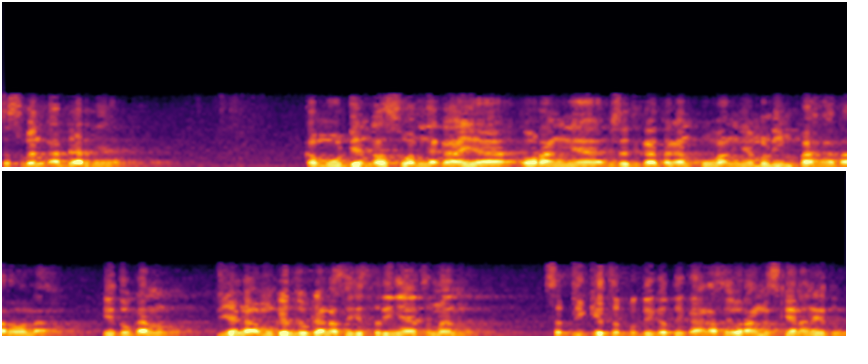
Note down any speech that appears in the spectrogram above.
Sesuai kadarnya. Kemudian kalau suaminya kaya, orangnya bisa dikatakan uangnya melimpah kata Rola. Itu kan dia nggak mungkin juga ngasih istrinya cuman sedikit seperti ketika ngasih orang miskinan itu.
